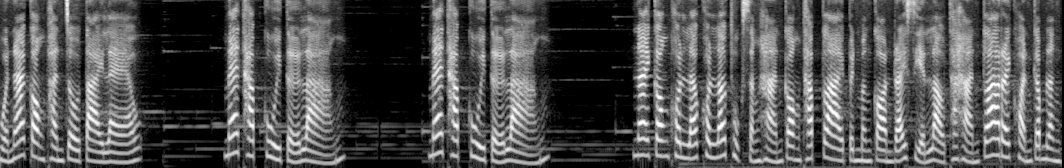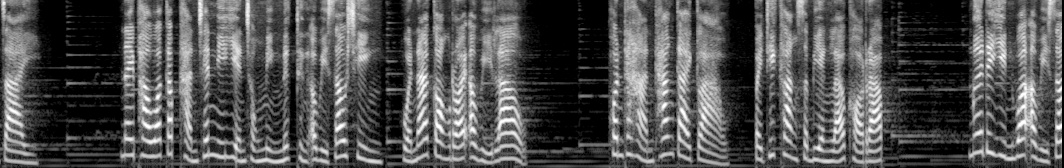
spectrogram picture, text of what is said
หัวหน้ากองพันโจตายแล้ว แม่ทัพกุยเต๋อหลาง แม่ทัพกุยเต๋อหลางนายกองคนแล้วคนเล่าถูกสังหารกองทัพกลายเป็นมังกรไร้เสียนเหล่าทหารกล้าไร้ขวัญกำลังใจ ในภาวะกับขันเช่นนี้เหยียนฉงหมิงนึกถึงอวีเศร้าชิง หัวหน้ากองร้อยอวีเล่า พลทหารข้างกายกล่าว ไปที่คลังสเสบียงแล้วขอรับ เมื่อได้ยินว่าอวีเศร้า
